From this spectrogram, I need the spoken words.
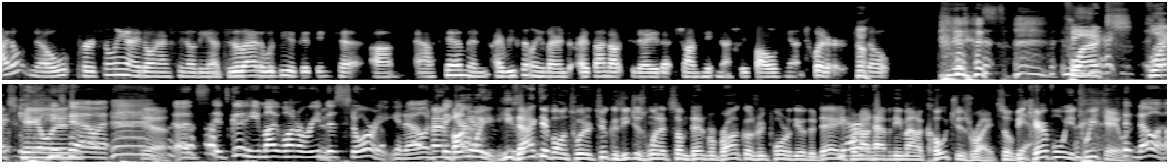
I don't know personally. I don't actually know the answer to that. It would be a good thing to um, ask him. And I recently learned. I found out today that Sean Payton actually follows me on Twitter. So flex, flex, Kalyn. yeah, Yeah. it's, it's good. He might want to read this story, you know, and, And figure by the out. way, he's active on Twitter too because he just went at some Denver Broncos reporter the other day for not having the amount of coaches right. So be Yeah. careful what you tweet, Kayla. no,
